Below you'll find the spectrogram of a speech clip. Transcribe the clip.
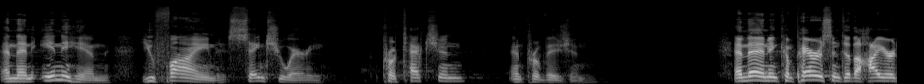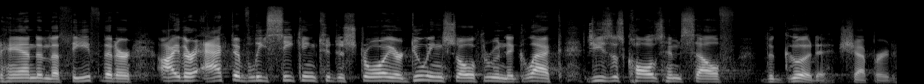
And then in Him, you find sanctuary protection, and provision. And then, in comparison to the hired hand and the thief that are either actively seeking to destroy or doing so through neglect, Jesus calls himself the good shepherd.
